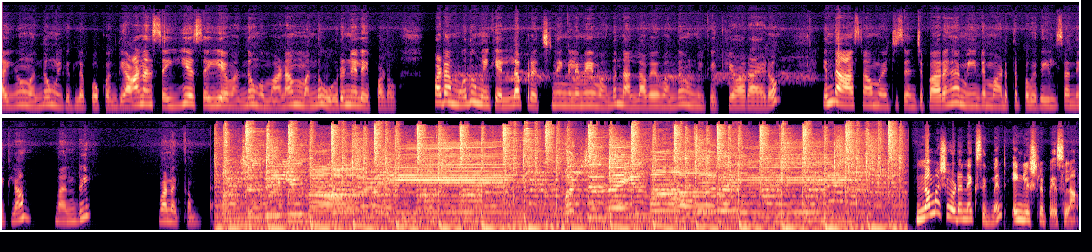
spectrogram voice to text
ஆகியும் வந்து உங்களுக்கு இதில் போக்கும் தியானம் செய்ய செய்ய வந்து உங்கள் மனம் வந்து ஒருநிலைப்படும். படும் போது உங்களுக்கு எல்லா பிரச்சனைகளுமே வந்து நல்லாவே வந்து உங்களுக்கு க்யூர் ஆகிடும் இந்த ஆசனம் முயற்சி செஞ்சு பாருங்கள் மீண்டும் அடுத்த பகுதியில் சந்திக்கலாம். நன்றி. வணக்கம். நம்ம ஷோட நெக்ஸ்ட் செக்மெண்ட் இங்கிலீஷில் பேசலாம்.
